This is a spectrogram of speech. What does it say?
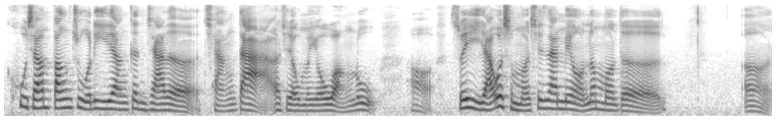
互相帮助的力量更加的强大，而且我们有网络哦，所以呀，为什么现在没有那么的呃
